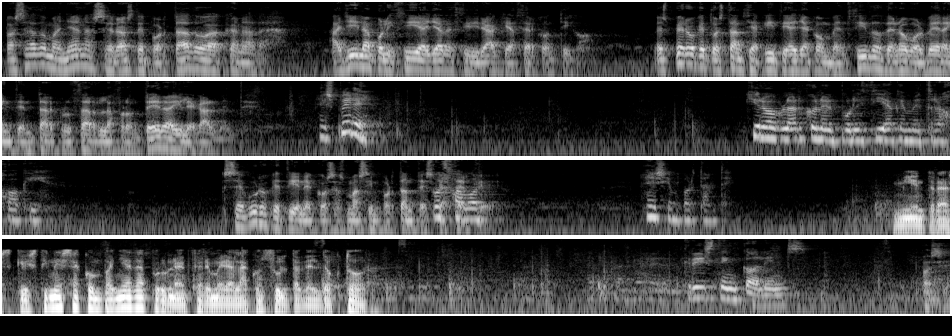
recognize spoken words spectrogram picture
Pasado mañana serás deportado a Canadá. Allí la policía ya decidirá qué hacer contigo. Espero que tu estancia aquí te haya convencido de no volver a intentar cruzar la frontera ilegalmente. Espere. Quiero hablar con el policía que me trajo aquí. Seguro que tiene cosas más importantes Por que hacer favor. que... Es importante. Mientras, Christine es acompañada por una enfermera a la consulta del doctor. Christine Collins. Pase.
